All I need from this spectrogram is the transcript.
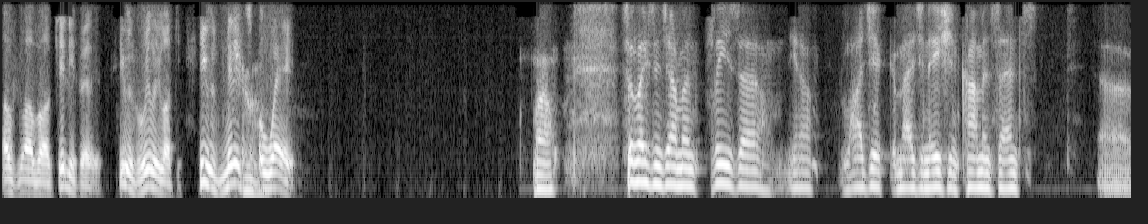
of of uh, kidney failure. He was really lucky. He was minutes Sure. away. Well, so ladies and gentlemen, please, uh, you know, logic, imagination, common sense. Uh,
